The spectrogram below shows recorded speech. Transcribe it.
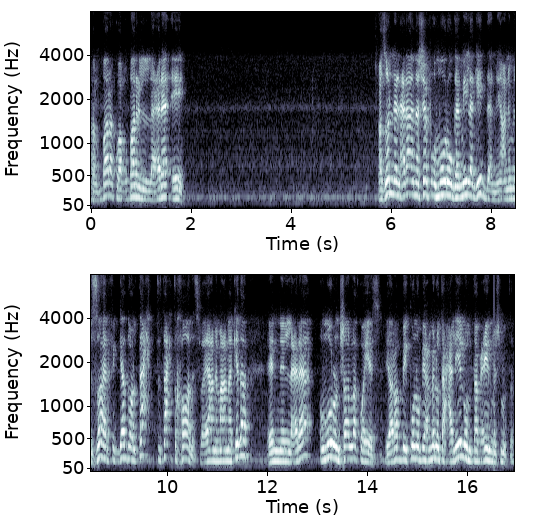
أخبارك وأخبار العراق إيه؟ أظن العراق أنا شايف أموره جميلة جدا يعني مش ظاهر في الجدول تحت تحت خالص فيعني معنى كده إن العراق أموره إن شاء الله كويسه يا رب يكونوا بيعملوا تحاليل ومتابعين مش مت...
